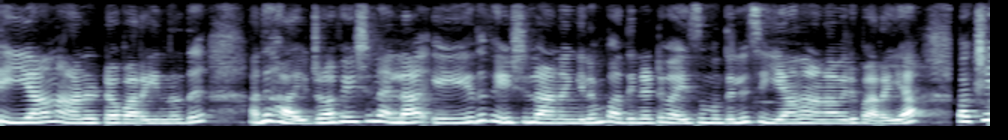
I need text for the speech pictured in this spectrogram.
ചെയ്യാമെന്നാണ് കേട്ടോ പറയുന്നത്. അത് ഹൈഡ്രാ ഫേഷ്യൽ അല്ല ഏത് ഫേഷ്യലാണെങ്കിലും പതിനെട്ട് വയസ്സ് മുതൽ ചെയ്യാമെന്നാണ് അവർ പറയുക പക്ഷേ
